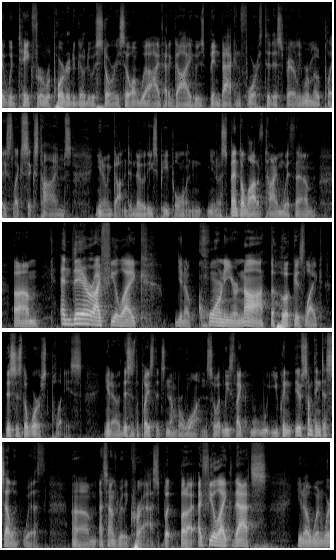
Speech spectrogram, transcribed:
it would take for a reporter to go to a story. So um, I've had a guy who's been back and forth to this fairly remote place like six times, you know, and gotten to know these people and you know spent a lot of time with them. Um, and there, I feel like you know, corny or not, the hook is like this is the worst place. You know, this is the place that's number one. So at least like you can there's something to sell it with. Um, that sounds really crass, but but I, I feel like that's you know when we're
